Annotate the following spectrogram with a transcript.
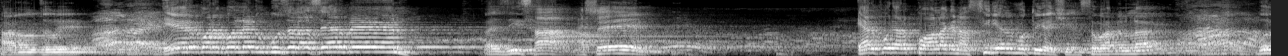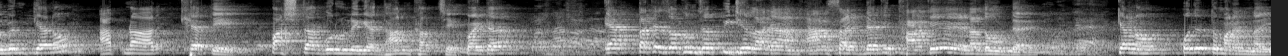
আরও জোরে। এরপরে বললেন, উপজেলা চেয়ারম্যান। জি স্যার, আসেন। এরপরে আর ক লাগে না, সিরিয়াল মতোই আসে সোহানুল্লাহ বলবেন, কেন? আপনার খেতে পাঁচটা গরু লেগে ধান খাচ্ছে। কয়টা? একটাকে যখন যা পিঠে লাগান, আর সাইডটা কি থাকে না দৌড় দেয়? কেন? ওদের তো মারেন নাই।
